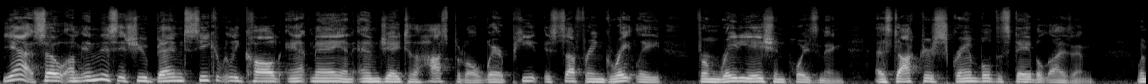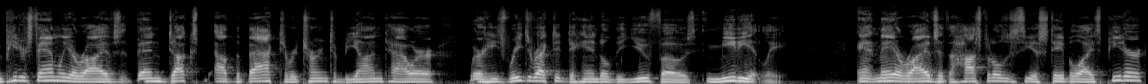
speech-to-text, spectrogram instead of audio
Yeah, so um, in this issue, Ben secretly called Aunt May and MJ to the hospital where Pete is suffering greatly from radiation poisoning as doctors scramble to stabilize him. When Peter's family arrives, Ben ducks out the back to return to Beyond Tower where he's redirected to handle the UFOs immediately. Aunt May arrives at the hospital to see a stabilized Peter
